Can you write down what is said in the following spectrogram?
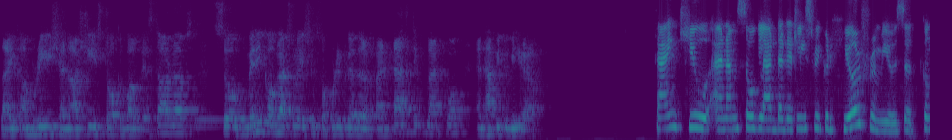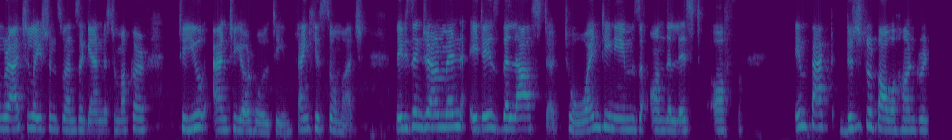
like Amrish and Ashish talk about their startups. So many congratulations for putting together a fantastic platform and happy to be here. Thank you. And I'm so glad that at least we could hear from you. So congratulations once again, Mr. Makkar, to you and to your whole team. Thank you so much. Ladies and gentlemen, it is the last 20 names on the list of Impact Digital Power 100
